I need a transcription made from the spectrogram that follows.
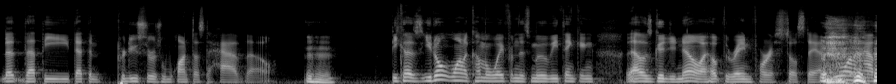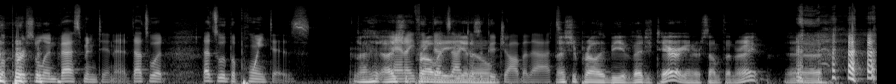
that that the that the producers want us to have though. Mm-hmm. Because you don't want to come away from this movie thinking that was good to know. I hope the rainforest still stay out. You want to have a personal investment in it. That's what that's what the point is. I, I and should I think probably, that Zach you does a know, good job of that. I should probably be a vegetarian or something, right? Uh,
